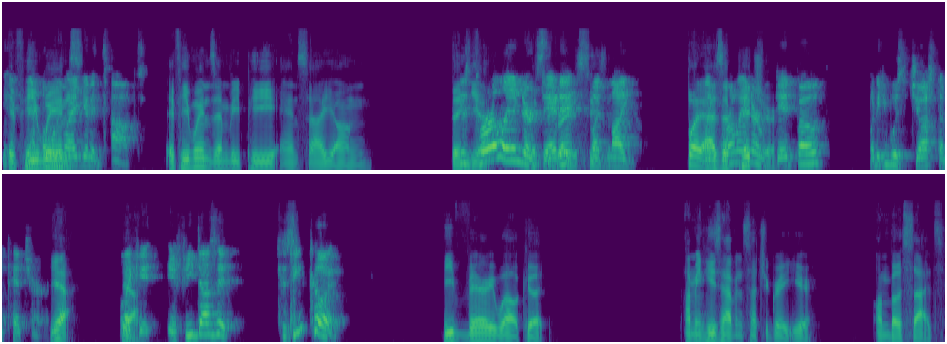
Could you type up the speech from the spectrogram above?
if he wins, we might get it topped. if he wins MVP and Cy Young, then Because yeah. Verlander did it, greatest but like, But like as a Verlander pitcher, did both, but he was just a pitcher. yeah, Like it, if he does it, because he could. he very well could. I mean, he's having such a great year on both sides.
